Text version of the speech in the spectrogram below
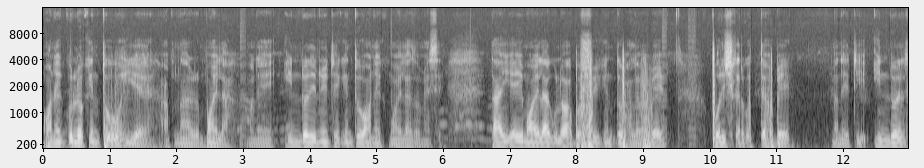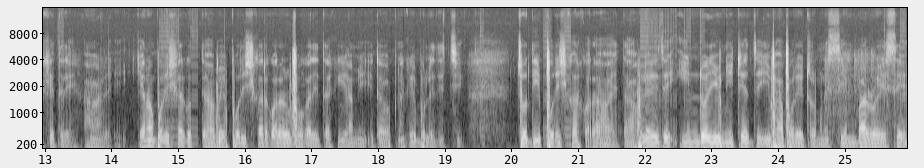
অনেকগুলো কিন্তু ইয়ে আপনার ময়লা মানে ইনডোর ইউনিটে কিন্তু অনেক ময়লা জমেছে। তাই এই ময়লাগুলো অবশ্যই কিন্তু ভালোভাবে পরিষ্কার করতে হবে মানে এটি ইনডোরের ক্ষেত্রে। আর কেন পরিষ্কার করতে হবে? পরিষ্কার করার উপকারিতা কি? আমি এটাও আপনাকে বলে দিচ্ছি। যদি পরিষ্কার করা হয়, তাহলে এই যে ইনডোর ইউনিটের যে ইভাপরেটর মানে চেম্বার রয়েছে,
